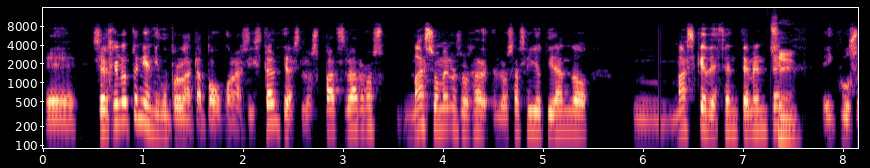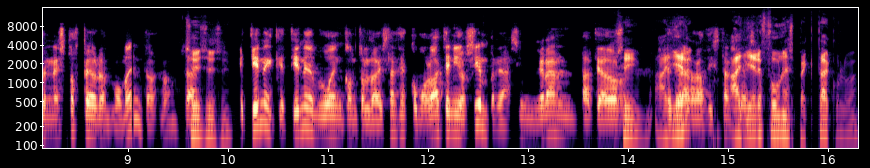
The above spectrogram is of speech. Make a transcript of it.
Eh, Sergio no tenía ningún problema tampoco con las distancias. Los pads largos más o menos los ha, seguido tirando más que decentemente, incluso en estos peores momentos, ¿no? sí, sí, sí. Que tiene, que tiene buen control de la distancia, como lo ha tenido siempre, ha sido un gran pateador ayer, de largas distancias. Ayer fue un espectáculo, ¿eh?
